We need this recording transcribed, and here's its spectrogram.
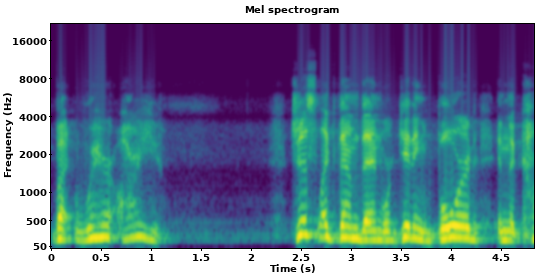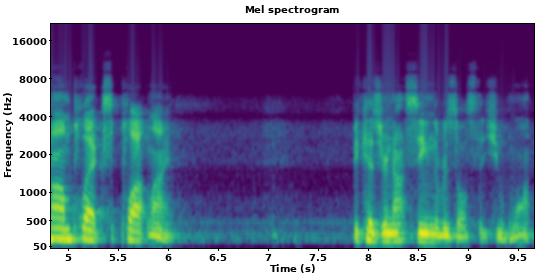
But where are you? Just like them, then, we're getting bored in the complex plot line because you're not seeing the results that you want.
